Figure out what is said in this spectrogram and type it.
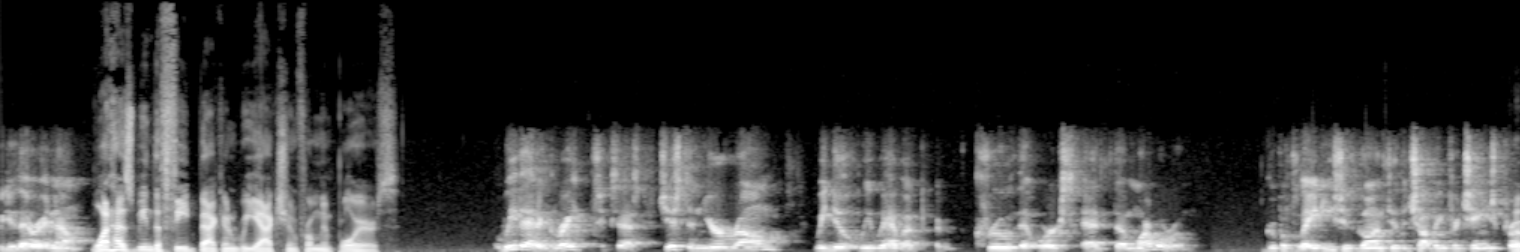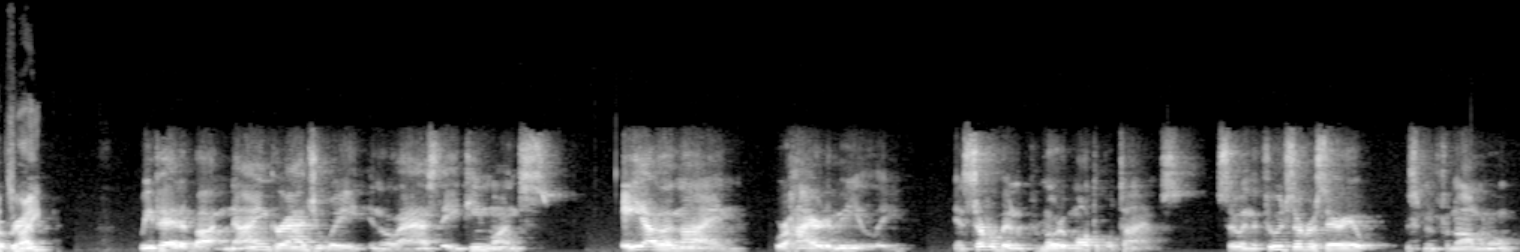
We do that right now. What has been the feedback and reaction from employers? We've had a great success. Just in your realm, we do. We have a, a crew that works at the Marble Room, a group of ladies who've gone through the Chopping for Change program. That's right. We've had about nine graduate in the last 18 months. Eight out of the nine were hired immediately, and several been promoted multiple times. So in the food service area, it's been phenomenal.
